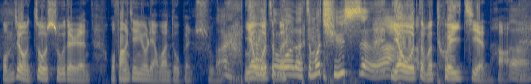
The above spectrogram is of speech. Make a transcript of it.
我们这种做书的人，我房间有两万多本书，哎呀，你要我怎么怎么取舍啊？你要我怎么推荐哈？嗯、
